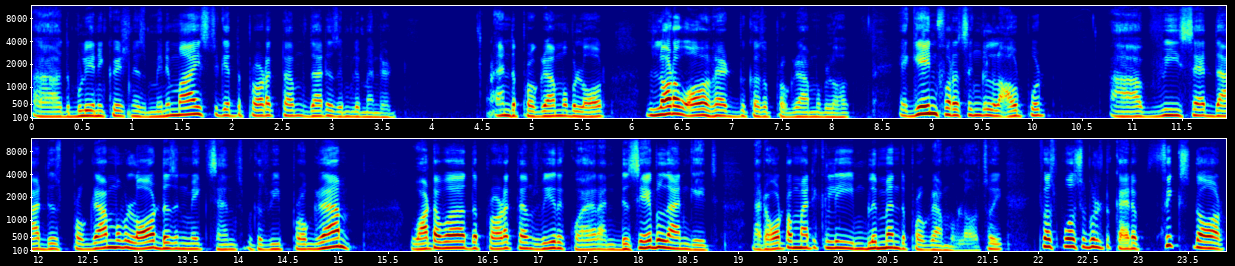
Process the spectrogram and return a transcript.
Uh, the Boolean equation is minimized to get the product terms that is implemented and the programmable OR lot of overhead because of programmable OR. Again for a single output uh, we said that this programmable OR doesn't make sense because we program whatever the product terms we require and disable AND gates that automatically implement the programmable OR. So it was possible to kind of fix the OR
